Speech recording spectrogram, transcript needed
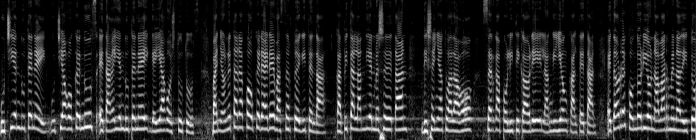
gutxien dutenei gutxiago kenduz eta gehien dutenei gehiago estutuz. Baina honetarako aukera ere baztertu egiten da. Kapital handien mesedetan diseinatua dago zerga politika hori langileon kaltetan. Eta horrek ondorio nabarmena ditu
